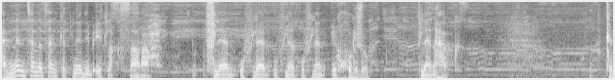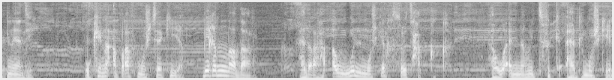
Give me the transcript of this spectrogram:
أما أنت مثلا كتنادي بإطلاق السراح فلان وفلان وفلان وفلان يخرجوا. فلان هاك. كتنادي. وكاينة أطراف مشتكيه بغض النظر. هذا راه أول مشكل خصو يتحقق هو أنه يتفك هذا المشكل.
